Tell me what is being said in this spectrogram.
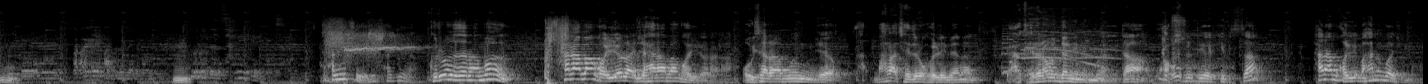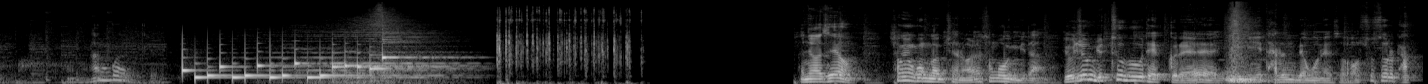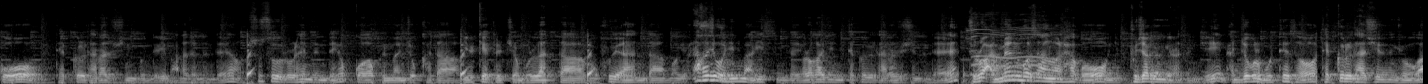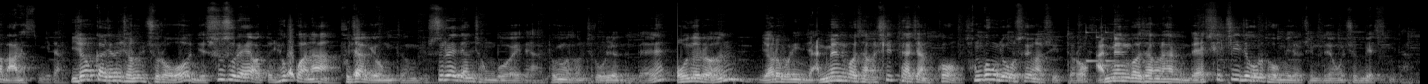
음. 음. 사기지 사기야 그런 사람은 하나만 걸려라지 하나만 걸려라 어, 이 사람은 이제 하나 제대로 걸리면은 야 대단한 원장님 있는 모양이다 와 수술비가 이렇게 비싸? 하나만 걸리면 하는 거지 뭐 어, 하는 거야 이렇게 안녕하세요. 성형공감 채널 성공입니다. 요즘 유튜브 댓글에 이미 다른 병원에서 수술을 받고 댓글 달아주시는 분들이 많아졌는데요. 수술을 했는데 효과가 불만족하다, 이렇게 될 줄 몰랐다, 뭐 후회한다, 뭐 여러 가지 원인이 많이 있습니다. 여러 가지 댓글을 달아주시는데 주로 안면 거상을 하고 부작용이라든지 만족을 못해서 댓글을 다시는 경우가 많았습니다. 이전까지는 저는 주로 수술의 어떤 효과나 부작용 등 수술에 대한 정보에 대한 동영상을 주로 올렸는데 오늘은 여러분이 이제 안면 거상을 실패하지 않고 성공적으로 수행할 수 있도록 안면 거상을 하는데 실질적으로 도움이 될 수 있는 내용을 준비했습니다.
